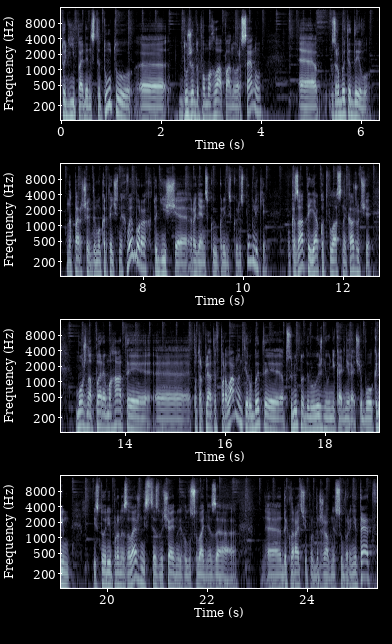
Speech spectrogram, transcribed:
тоді пединституту е, дуже допомогла пану Арсену е, зробити диво на перших демократичних виборах, тоді ще Радянської Української Республіки, показати, як, от, власне кажучи, можна перемагати, е, потрапляти в парламент і робити абсолютно дивовижні унікальні речі. Бо окрім історії про незалежність, це звичайно і голосування за е, декларацію про державний суверенітет.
